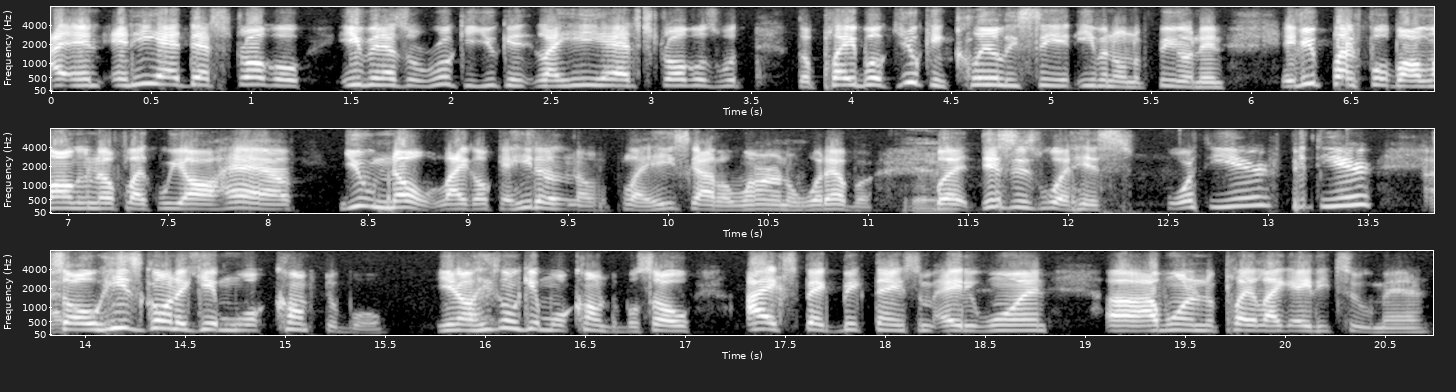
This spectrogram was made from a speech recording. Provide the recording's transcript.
I, and and he had that struggle even as a rookie. You can like he had struggles with the playbook. You can clearly see it even on the field. And if you play football long enough, like we all have, you know, like okay, he doesn't know the play. He's got to learn or whatever. Yeah. But this is what his fourth year, fifth year, so he's gonna get more comfortable. You know, he's gonna get more comfortable. So I expect big things from 81. Uh, I want him to play like 82, man.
